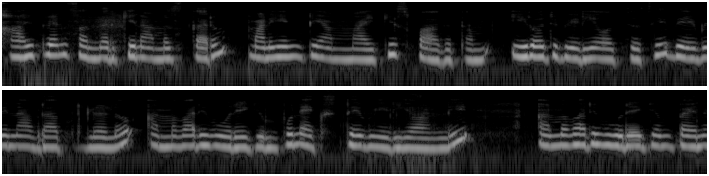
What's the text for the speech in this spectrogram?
హాయ్ ఫ్రెండ్స్ అందరికీ నమస్కారం. మన ఇంటి అమ్మాయికి స్వాగతం. ఈరోజు వీడియో వచ్చేసి దేవీ నవరాత్రులలో అమ్మవారి ఊరేగింపు నెక్స్ట్ డే వీడియో అండి. అమ్మవారి ఊరేగింపు అయిన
